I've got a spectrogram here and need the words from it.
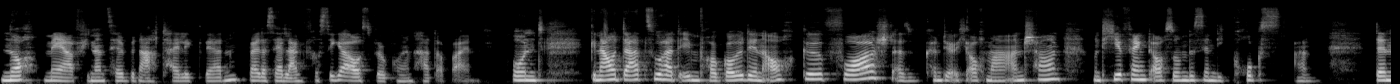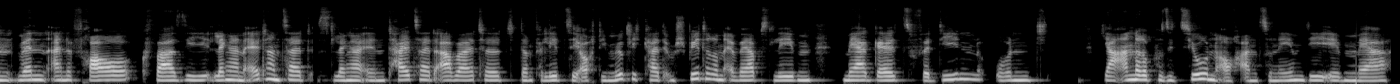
noch mehr finanziell benachteiligt werden, weil das ja langfristige Auswirkungen hat auf einen. Und genau dazu hat eben Frau Goldin auch geforscht, also könnt ihr euch auch mal anschauen. Und hier fängt auch so ein bisschen die Krux an. Denn wenn eine Frau quasi länger in Elternzeit ist, länger in Teilzeit arbeitet, dann verliert sie auch die Möglichkeit, im späteren Erwerbsleben mehr Geld zu verdienen und ja andere Positionen auch anzunehmen, die eben mehr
